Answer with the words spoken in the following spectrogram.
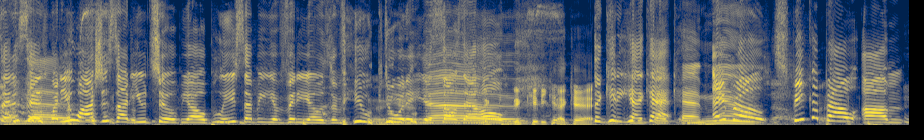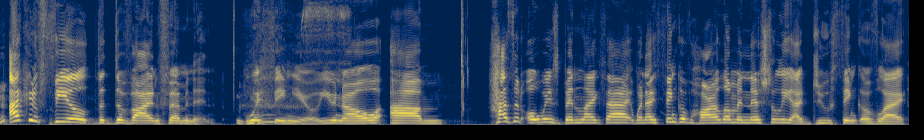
Citizens, Yes. when you watch this on YouTube, yo, please send me your videos of you doing it yourselves at home. the kitty cat cat. The kitty cat Kitty cat. cat cat, meow. Apryl, speak about um I can feel the divine feminine within you, you know? Um has it always been like that? When I think of Harlem initially, I do think of like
